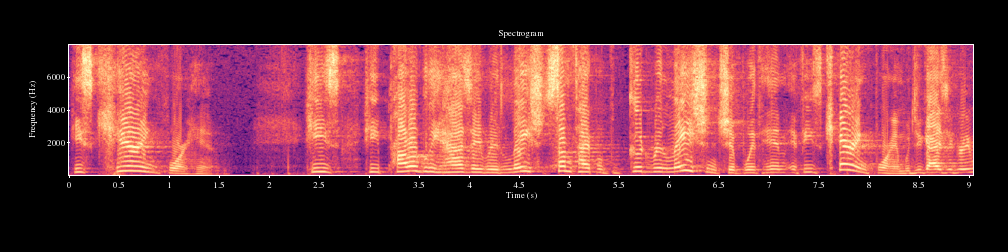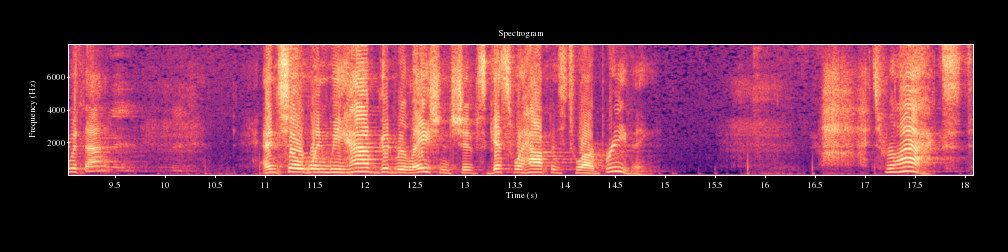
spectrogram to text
He's caring for him. He's, he probably has a relation, some type of good relationship with him if he's caring for him. Would you guys agree with that? And so when we have good relationships, guess what happens to our breathing? It's relaxed.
